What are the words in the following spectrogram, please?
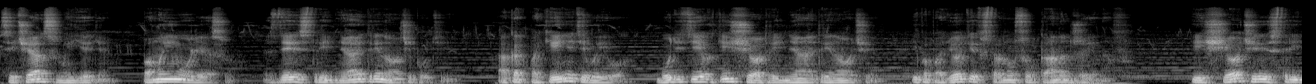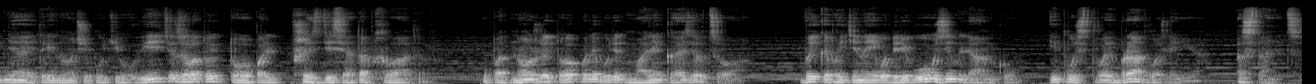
Сейчас мы едем по моему лесу. Здесь три дня и три ночи пути. А как покинете вы его, будете ехать еще три дня и три ночи и попадете в страну султана джинов. Еще через три дня и три ночи пути увидите золотой тополь в 60 обхватов. У подножия тополя будет маленькое озерцо. Выкопайте на его берегу землянку, и пусть твой брат возле нее останется.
